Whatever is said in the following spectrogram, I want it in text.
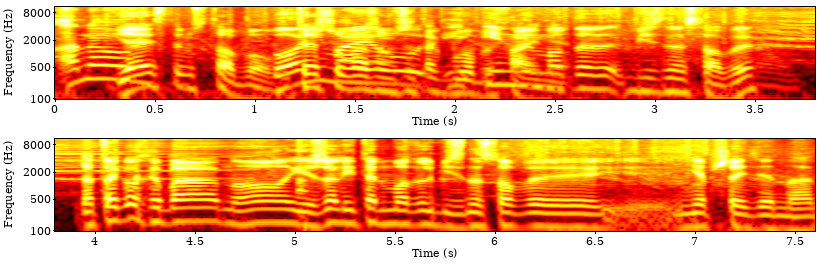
Ale on, ja jestem z tobą. bo Też uważam, że tak byłoby inny fajnie. model biznesowy. Dlatego chyba, no, jeżeli ten model biznesowy nie przejdzie na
